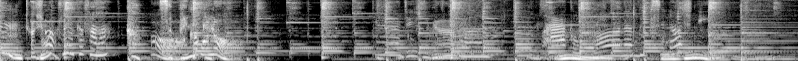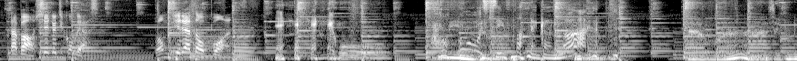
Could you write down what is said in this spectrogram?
Hmm, toshima. Kinkafa. Ko. Sapanka. Kabolo. Tá bom, chega de conversa. Vamos direto ao ponto. Oh, si managalan. Awa, c'est pour le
